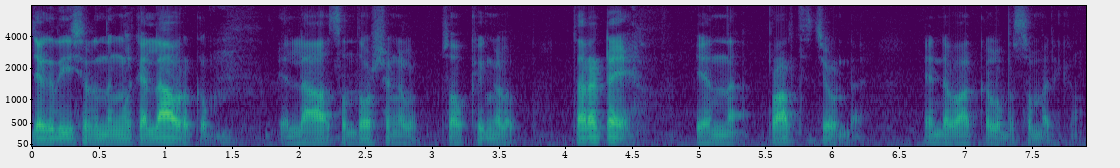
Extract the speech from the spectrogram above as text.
ജഗദീശ്വരൻ നിങ്ങൾക്കെല്ലാവർക്കും എല്ലാ സന്തോഷങ്ങളും സൗഖ്യങ്ങളും തരട്ടെ എന്ന് പ്രാർത്ഥിച്ചുകൊണ്ട് എന്റെ വാക്കുകൾ ഉപസംഹരിക്കുന്നു.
